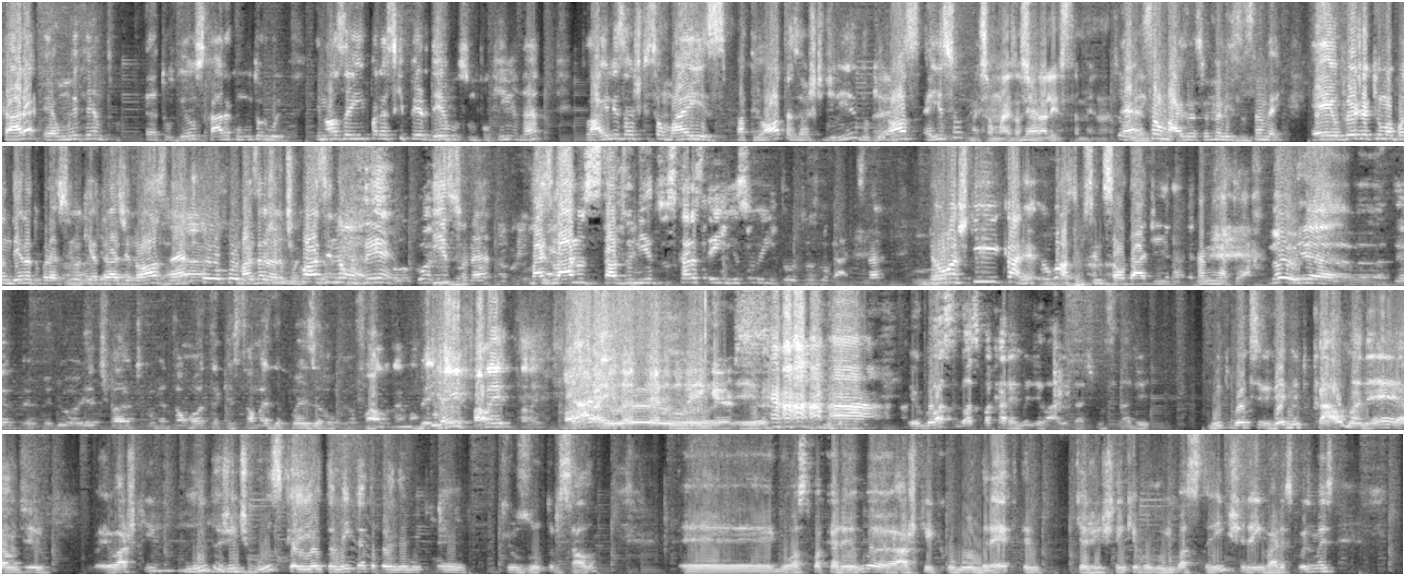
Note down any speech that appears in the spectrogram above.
cara, é um evento. É, tu vê os caras com muito orgulho. E nós aí parece que perdemos um pouquinho, né? Lá eles acho que são mais patriotas, eu acho que diria, do que nós. É isso? Mas são mais nacionalistas também, né? É, são mais nacionalistas também. É, eu vejo aqui uma bandeira do Brasil aqui atrás de nós, né? Mas a gente quase não vê colocou aqui, isso, né? Mas lá nos Estados Unidos os caras têm isso em todos os lugares, né? Então eu acho que, cara, eu gosto, eu sinto saudade aí da, da minha terra. Não, eu ia eh, até, Pedro, eu ia te, falar- te comentar uma outra questão, mas depois eu, eu falo, né? Vamos ver. E aí, fala aí, fala aí. Nosso Cara, eu, eu, eu gosto, gosto pra caramba de Lages, acho uma cidade muito boa de se viver, muito calma, né? Onde eu acho que muita gente busca e eu também tento aprender muito com o que os outros falam. É, gosto pra caramba, acho que como o André, que, tem, que a gente tem que evoluir bastante, né, em várias coisas, mas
